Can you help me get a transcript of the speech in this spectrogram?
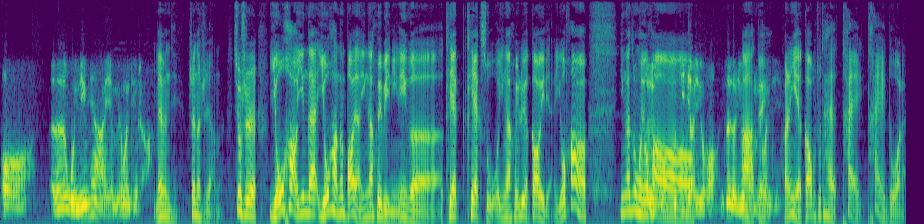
哦，呃，稳定性啊也没问题是吧？没问题，真的是这样的。就是油耗应该油耗跟保养应该会比你那个 K K X 五应该会略高一点。油耗应该综合油耗不计较油耗，这个油耗没问题。反正也高不出太太太多来。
